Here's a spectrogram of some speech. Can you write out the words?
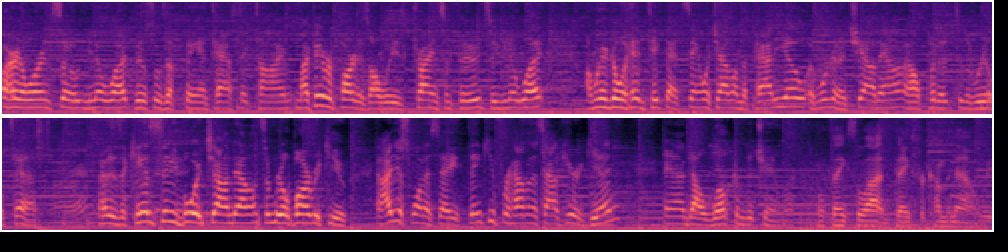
All right, Oren, so you know what? This was a fantastic time. My favorite part is always trying some food. So you know what? I'm gonna go ahead and take that sandwich out on the patio and we're gonna chow down and I'll put it to the real test. That is a Kansas City boy chowing down on some real barbecue. And I just wanna say thank you for having us out here again and uh, welcome to Chandler. Well, thanks a lot and thanks for coming out. We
